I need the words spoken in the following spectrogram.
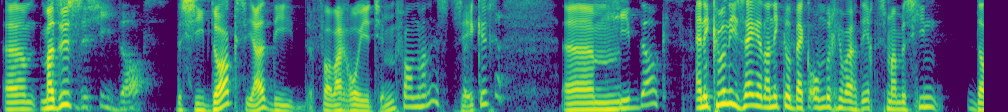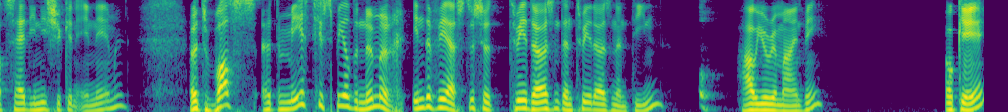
Ehm, maar dus, De Sheepdogs. de Sheepdogs, ja, die, van waar Roye Jim fan van is, zeker. Ehm, Sheepdogs? en ik wil niet zeggen dat Nickelback ondergewaardeerd is, maar misschien dat zij die niche kunnen innemen. Het was het meest gespeelde nummer in de VS tussen 2000 en 2010. Oh. How You Remind Me. Oké.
